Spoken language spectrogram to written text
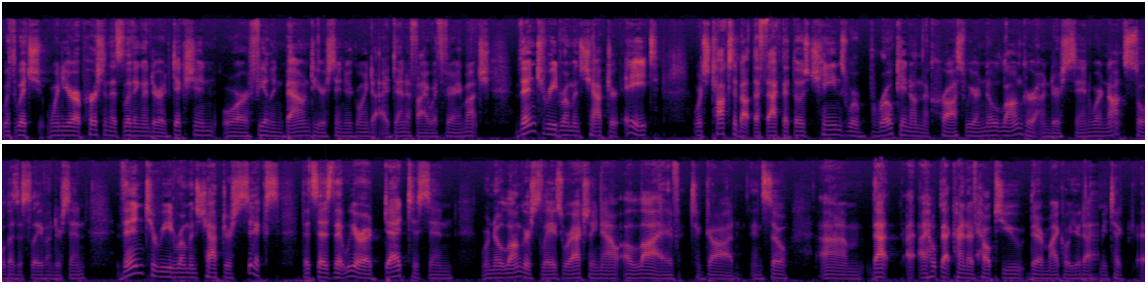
with which, when you're a person that's living under addiction or feeling bound to your sin, you're going to identify with very much. Then to read Romans chapter 8, which talks about the fact that those chains were broken on the cross. We are no longer under sin. We're not sold as a slave under sin. Then to read Romans chapter 6, that says that we are dead to sin. We're no longer slaves. We're actually now alive to God. And so, um, that I, hope that kind of helps you there, Michael. You'd asked me to uh,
